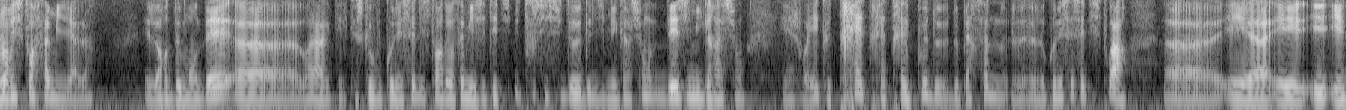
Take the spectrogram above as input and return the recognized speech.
leur histoire familiale et leur demandais, euh, voilà, qu'est-ce que vous connaissez de l'histoire de votre famille Ils étaient tous issus de, de l'immigration, des immigrations. Et je voyais que très, très, très peu de, de personnes le, connaissaient cette histoire. Euh, et, euh, et,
